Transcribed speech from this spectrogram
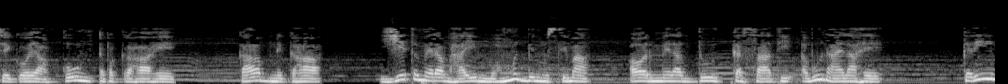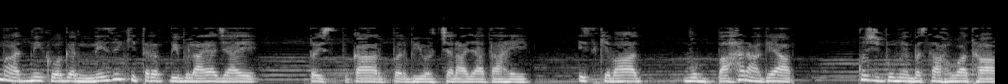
سے گویا خون ٹپک رہا ہے۔ کاب نے کہا یہ تو میرا بھائی محمد بن مسلمہ اور میرا دودھ کا ساتھی ابو نائلہ ہے۔ کریم آدمی کو اگر نیزے کی طرف بھی بلایا جائے تو اس پکار پر بھی وہ چلا جاتا ہے۔ اس کے بعد وہ باہر آ گیا۔ خوشبو میں بسا ہوا تھا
